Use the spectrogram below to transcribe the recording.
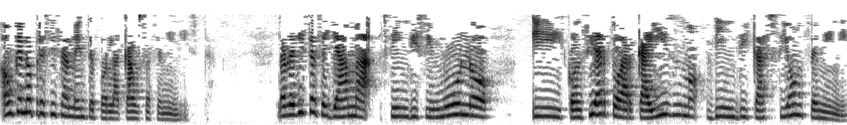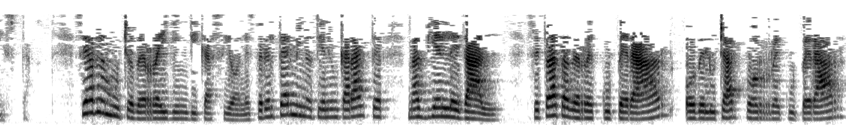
aunque no precisamente por la causa feminista. La revista se llama Sin disimulo y con cierto arcaísmo vindicación feminista. Se habla mucho de reivindicaciones, pero el término tiene un carácter más bien legal. Se trata de recuperar o de luchar por recuperar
